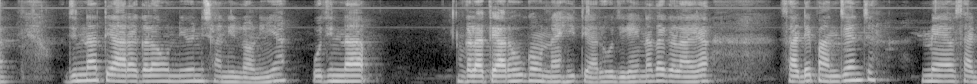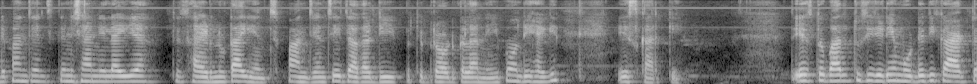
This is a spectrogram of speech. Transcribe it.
ਆ ਜਿੰਨਾ ਤਿਆਰ ਆ ਗਲਾ ਉਨੀ ਉਹ ਨਿਸ਼ਾਨੀ ਲਾਉਣੀ ਆ। ਉਹ ਜਿੰਨਾ ਗਲਾ ਤਿਆਰ ਹੋਊਗਾ ਉਨਾ ਹੀ ਤਿਆਰ ਹੋ ਜਾਏਗਾ ਇਹਨਾਂ ਦਾ ਗਲਾ ਆ 5.5 ਇੰਚ ਮੈਂ 5.5 ਇੰਚ ਤੇ ਨਿਸ਼ਾਨੀ ਲਾਈ ਹੈ ਤੇ ਸਾਈਡ ਨੂੰ 2.5 ਇੰਚ 5 ਇੰਚ ਇਹ ਜ਼ਿਆਦਾ ਡੀਪ ਤੇ ਬ੍ਰੌਡ ਗਲਾ ਨਹੀਂ ਪਾਉਂਦੀ ਹੈਗੀ, ਇਸ ਕਰਕੇ। ਤੇ ਇਸ ਤੋਂ ਬਾਅਦ ਤੁਸੀਂ ਜਿਹੜੀ ਮੋਢੇ ਦੀ ਕਾਟ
